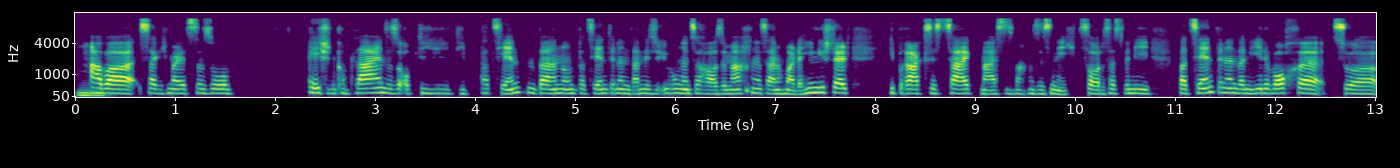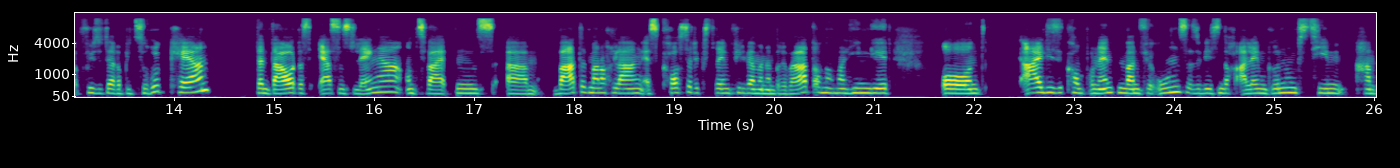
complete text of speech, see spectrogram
Mhm. Aber sage ich mal jetzt dann so, Patient Compliance, also ob die, die Patienten dann und Patientinnen dann diese Übungen zu Hause machen, sei nochmal dahingestellt. Die Praxis zeigt, meistens machen sie es nicht. So, das heißt, wenn die Patientinnen dann jede Woche zur Physiotherapie zurückkehren, dann dauert das erstens länger und zweitens ähm, wartet man noch lang. Es kostet extrem viel, wenn man dann privat auch nochmal hingeht. Und all diese Komponenten waren für uns, also wir sind auch alle im Gründungsteam, haben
